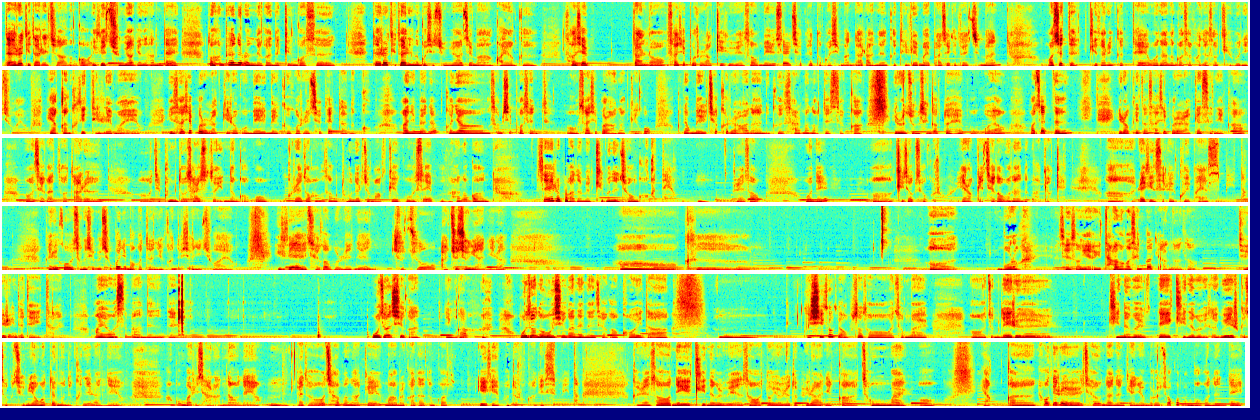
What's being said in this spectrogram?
때를 줄 아는 거 이게 중요하기는 한데 또 한편으로는 내가 느낀 것은 때를 기다리는 것이 중요하지만 과연 그 40달러 40불을 아끼기 위해서 매일 세일 체크했던 것이 맞나라는 그 딜레마에 빠지기도 했지만 어쨌든 기다린 끝에 원하는 것을 가져서 기분이 좋아요. 약간 그게 딜레마예요. 이 40불을 아끼려고 매일매일 그거를 체크했다는 거 아니면은 그냥 30% 어, 40을 안 아끼고 그냥 매일 체크를 안 하는 그 삶은 어땠을까 이런 좀 생각도 해보고요. 어쨌든 이렇게 더 40불을 아꼈으니까 어, 제가 또 다른 어, 제품도 살 수도 있는 거고 그래도 항상 돈을 좀 아끼고 세이브 하는 건 세일을 받으면 기분은 좋은 것 같아요. 음, 그래서 오늘 어, 기적적으로 이렇게 제가 원하는 가격에 어, 레깅스를 구입하였습니다. 그리고 점심을 충분히 먹었더니 컨디션이 좋아요. 이게 제가 원래는 주중, 아 주중이 아니라 어, 그, 어, 뭐라고, 죄송해요. 이 단어가 생각이 안 나죠? during the daytime. 아, 영어 쓰면 안 되는데. 오전 시간인가? 오전 오후 시간에는 제가 거의 다, 음, 그 식욕이 없어서 정말, 어, 좀 뇌를, 기능을, 내 기능을 위해서, 왜 이렇게 자꾸 지금 영어 때문에 큰일 났네요. 한국말이 잘 안 나오네요. 음, 그래도 차분하게 마음을 가다듬고 얘기해 보도록 하겠습니다. 그래서 내 기능을 위해서 또 연료도 필요하니까 정말 어 약간 허기를 채운다는 개념으로 조금은 먹었는데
